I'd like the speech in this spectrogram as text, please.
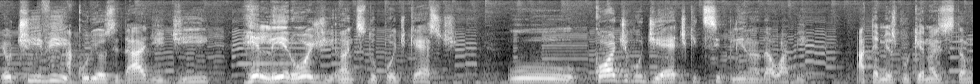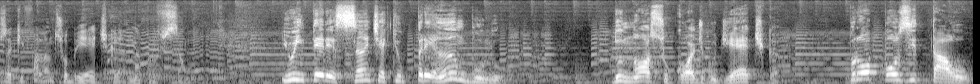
Eu tive a curiosidade de reler hoje, antes do podcast, o Código de Ética e Disciplina da UAB. Até mesmo porque nós estamos aqui falando sobre ética na profissão. E o interessante é que o preâmbulo do nosso código de ética, proposital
